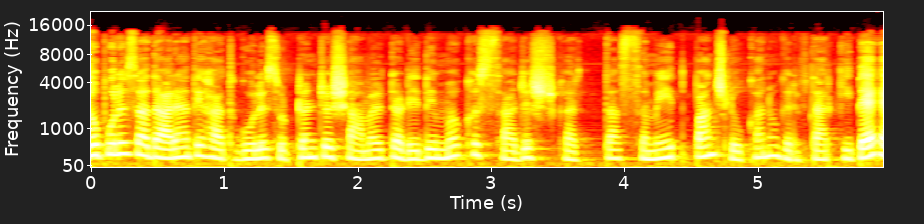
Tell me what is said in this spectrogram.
ਦੋ ਪੁਲਿਸ ਅਦਾਰਿਆਂ ਤੇ ਹੱਥ ਗੋਲੇ ਸੁੱਟਣ 'ਚ ਸ਼ਾਮਲ ਧੜੇ ਦੇ ਮੁੱਖ ਸਾਜ਼ਿਸ਼ਕਰਤਾ ਸਮੇਤ ਪੰਜ ਲੋਕਾਂ ਨੂੰ ਗ੍ਰਿਫਤਾਰ ਕੀਤਾ ਹੈ।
